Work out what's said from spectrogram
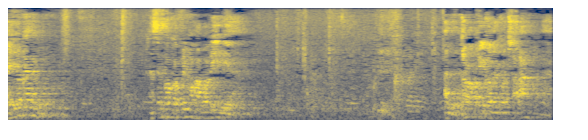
Ahí lo cargo. Hace poco fuimos a Bolivia, al trópico de Cochabamba.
